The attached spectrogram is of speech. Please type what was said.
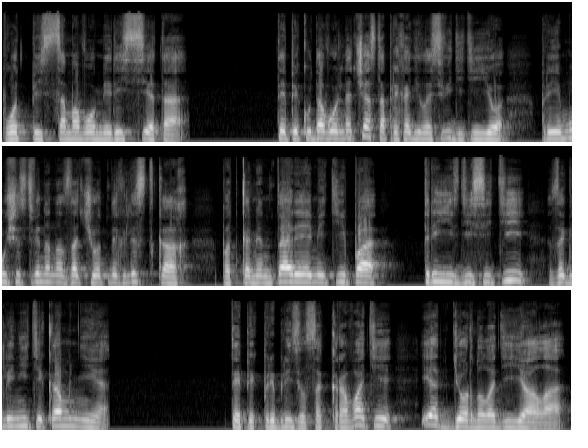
Подпись самого Мересета. Тепику довольно часто приходилось видеть ее, преимущественно на зачетных листках, под комментариями типа «три из десяти, загляните ко мне». Тепик приблизился к кровати и отдернул одеяло.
